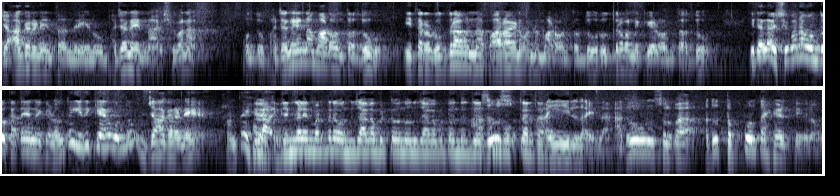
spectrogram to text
ಜಾಗರಣೆ ಅಂತ ಅಂದ್ರೆ ಏನು? ಭಜನೆಯನ್ನ ಶಿವನ ಒಂದು ಭಜನೆಯನ್ನು ಮಾಡುವಂಥದ್ದು ಈ ಥರ ರುದ್ರವನ್ನು ಪಾರಾಯಣವನ್ನು ಮಾಡುವಂಥದ್ದು ರುದ್ರವನ್ನು ಕೇಳುವಂಥದ್ದು ಇದೆಲ್ಲ ಶಿವನ ಒಂದು ಕಥೆಯನ್ನು ಕೇಳುವಂಥ ಇದಕ್ಕೆ ಒಂದು ಜಾಗರಣೆ ಅಂತ ಹೇಳಿ ಜನಗಳೇನು ಮಾಡ್ತಾರೆ ಒಂದು ಜಾಗ ಬಿಟ್ಟು ಒಂದೊಂದು ಜಾಗ ಬಿಟ್ಟು ಒಂದೊಂದು ಹೋಗ್ತಾ ಇರ್ತಾರೆ. ಇಲ್ಲ ಇಲ್ಲ. ಅದು ಒಂದು ಸ್ವಲ್ಪ ಅದು ತಪ್ಪು ಅಂತ ಹೇಳ್ತೀವಿ ನಾವು.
